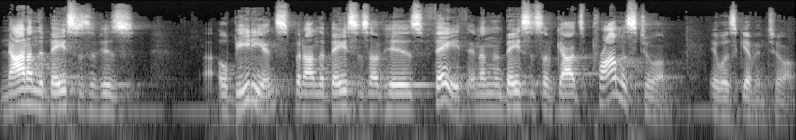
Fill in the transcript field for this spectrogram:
not on the basis of his uh, obedience, but on the basis of his faith and on the basis of God's promise to him, it was given to him.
